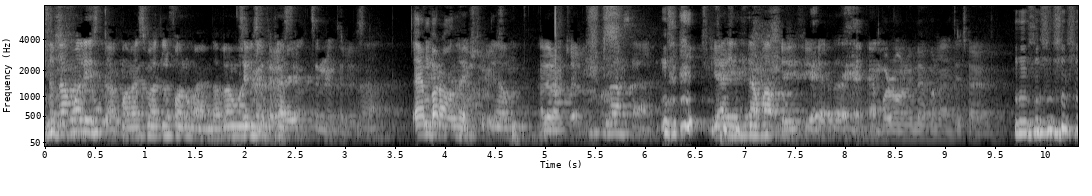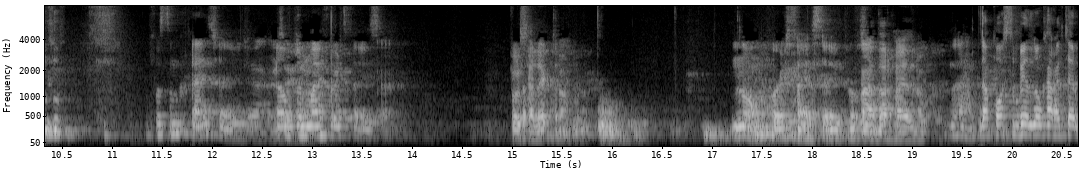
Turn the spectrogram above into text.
Și aveam o listă, acum mi-am schimbat telefonul mai am, dar aveam o Țin listă minte care... asta, țin minte asta. Amber Only. Nu știu, ale eram cel. Lasă aia. Chiar îi dădeam update fiecare dată. Amber Only level 90 child. A fost un căcat challenge. Da, That înțeleg. was my first face. Pus Electro? Nu, first face, electro. Ah, doar Hydro. Da. Dar poți să build un caracter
